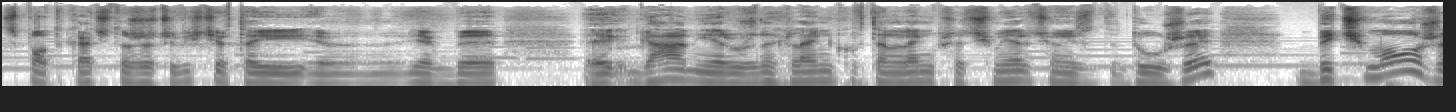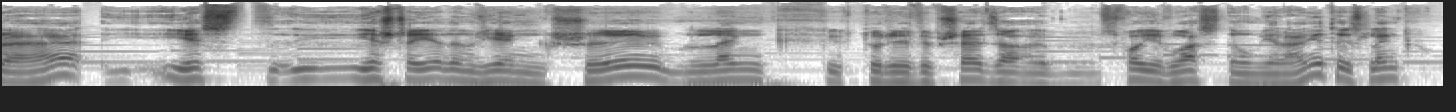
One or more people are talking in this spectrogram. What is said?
spotkać, to rzeczywiście w tej y, jakby y, gamie różnych lęków ten lęk przed śmiercią jest duży. Być może jest jeszcze jeden większy lęk, który wyprzedza swoje własne umieranie, to jest lęk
